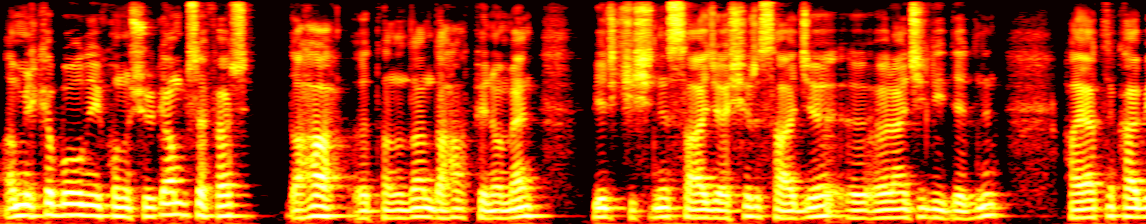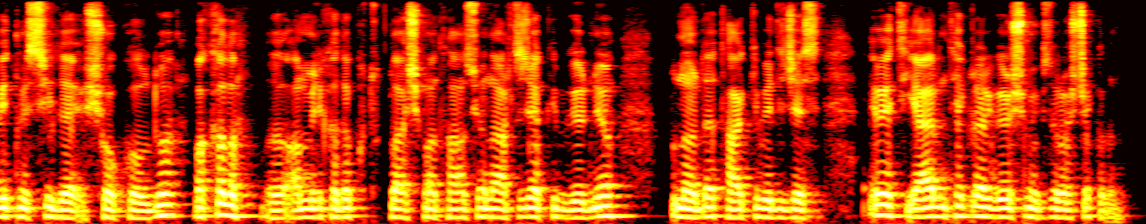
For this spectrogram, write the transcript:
Amerika bu olayı konuşurken bu sefer daha e, tanınan, daha fenomen bir kişinin sağcı, aşırı sağcı e, öğrenci liderinin hayatını kaybetmesiyle şok oldu. Bakalım e, Amerika'da kutuplaşma, tansiyon artacak gibi görünüyor. Bunları da takip edeceğiz. Evet yarın tekrar görüşmek üzere. Hoşçakalın.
